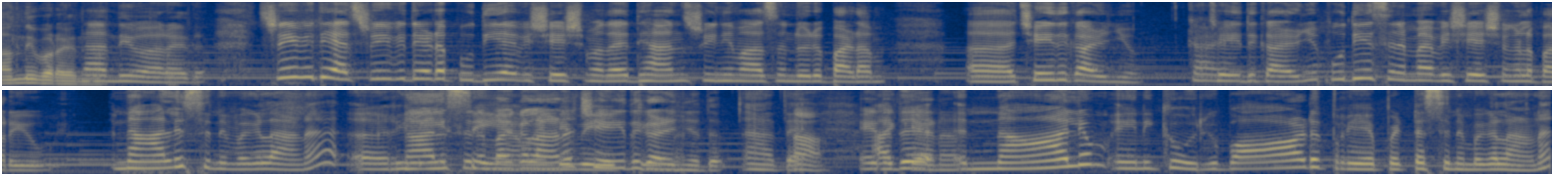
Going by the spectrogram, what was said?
നന്ദി പറയുന്നു. നന്ദി പറയുന്നത് ശ്രീവിദ്യ ശ്രീവിദ്യയുടെ പുതിയ വിശേഷം അതായത് ധ്യാൻ ശ്രീനിവാസന്റെ ഒരു പടം ചെയ്തു കഴിഞ്ഞു. ചെയ്തു കഴിഞ്ഞു. പുതിയ സിനിമ വിശേഷങ്ങൾ പറയൂ. നാല് സിനിമകളാണ് നാല് സിനിമകളാണ് ചെയ്ത് കഴിഞ്ഞത്. അതെ. അത് നാലും എനിക്ക് ഒരുപാട് പ്രിയപ്പെട്ട സിനിമകളാണ്.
